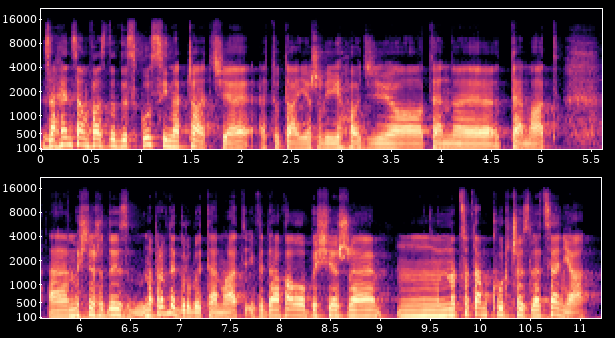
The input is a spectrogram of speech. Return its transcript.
Zachęcam Was do dyskusji na czacie tutaj, jeżeli chodzi o ten e, temat. E, myślę, że to jest naprawdę gruby temat i wydawałoby się, że mm, no co tam kurczę zlecenia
